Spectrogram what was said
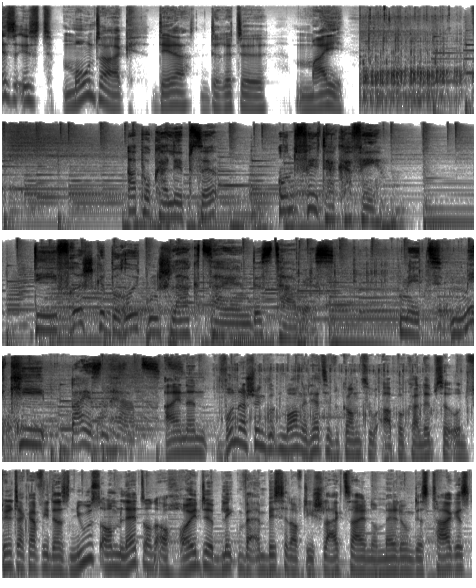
Es ist Montag, der 3. Mai. Apokalypse und Filterkaffee. Die frisch gebrühten Schlagzeilen des Tages. Mit Mickey Beisenherz. Einen wunderschönen guten Morgen und herzlich willkommen zu Apokalypse und Filterkaffee, das News Omelette. Und auch heute blicken wir ein bisschen auf die Schlagzeilen und Meldungen des Tages.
